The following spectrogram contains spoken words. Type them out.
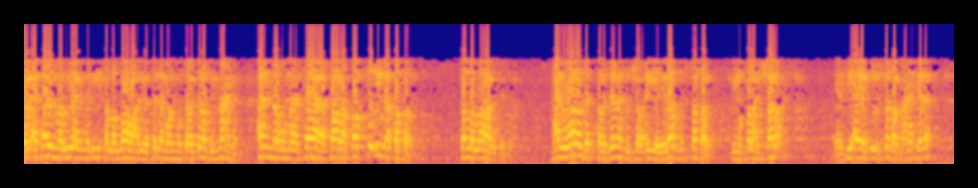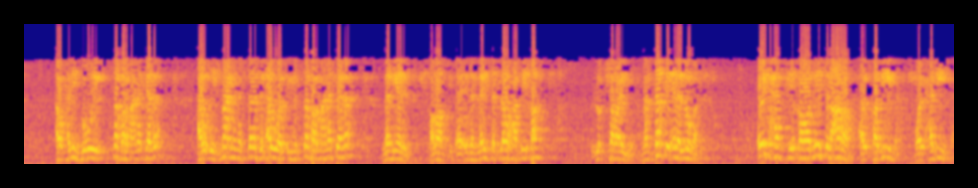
والأثار المروية عن النبي صلى الله عليه وسلم والمتواترة في المعنى أنه ما سافر قط إلا قصر. صلى الله عليه وسلم. هل وردت ترجمة شرعية للفظ السفر في مصطلح الشرع؟ يعني في آية بتقول السفر معناه كذا أو حديث بيقول السفر معناه كذا أو إجماع من السلف الأول إن السفر معناه كذا لم يرد. خلاص يبقى إذا ليست له حقيقة شرعية. ننتقل إلى اللغة. ابحث في قواميس العرب القديمة والحديثة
